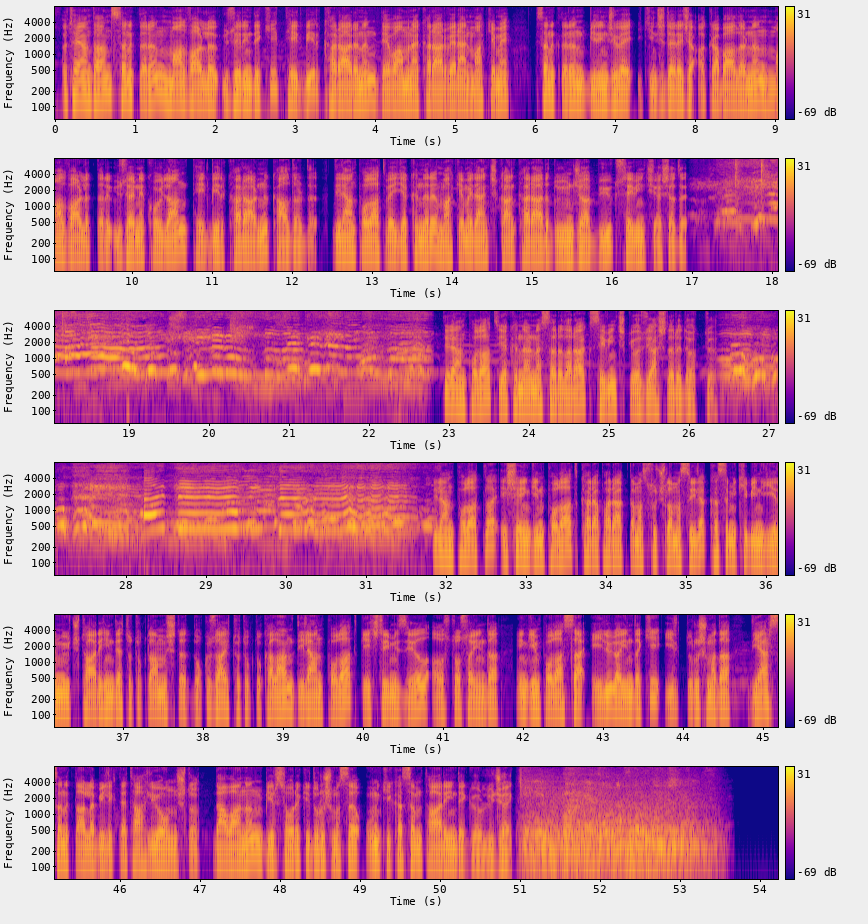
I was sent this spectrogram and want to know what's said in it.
Öte yandan sanıkların mal varlığı üzerindeki tedbir kararının devamına karar veren mahkeme, sanıkların birinci ve ikinci derece akrabalarının mal varlıkları üzerine koyulan tedbir kararını kaldırdı. Dilan Polat ve yakınları mahkemeden çıkan kararı duyunca büyük sevinç yaşadı. Dilan Polat yakınlarına sarılarak sevinç gözyaşları döktü. Dilan Polat'la eşi Engin Polat kara para aklama suçlamasıyla Kasım 2023 tarihinde tutuklanmıştı. 9 ay tutuklu kalan Dilan Polat geçtiğimiz yıl Ağustos ayında Engin Polat'sa Eylül ayındaki ilk duruşmada diğer sanıklarla birlikte tahliye olmuştu. Davanın bir sonraki duruşması 12 Kasım tarihinde görülecek.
